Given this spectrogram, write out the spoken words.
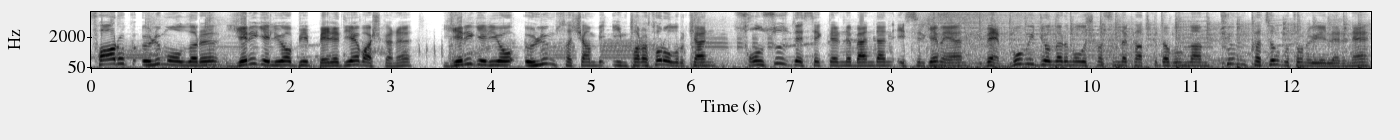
Faruk Ölümoğulları yeri geliyor bir belediye başkanı, yeri geliyor ölüm saçan bir imparator olurken sonsuz desteklerini benden esirgemeyen ve bu videoların oluşmasında katkıda bulunan tüm katıl butonu üyelerine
